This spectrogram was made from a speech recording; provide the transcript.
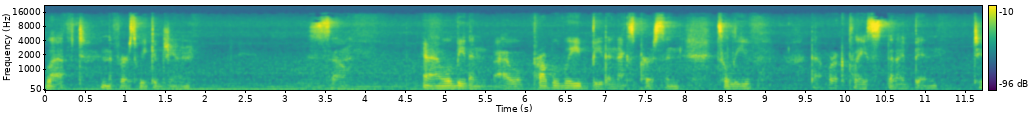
left in the first week of June. So, and I will be the I will probably be the next person to leave that workplace that I've been to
